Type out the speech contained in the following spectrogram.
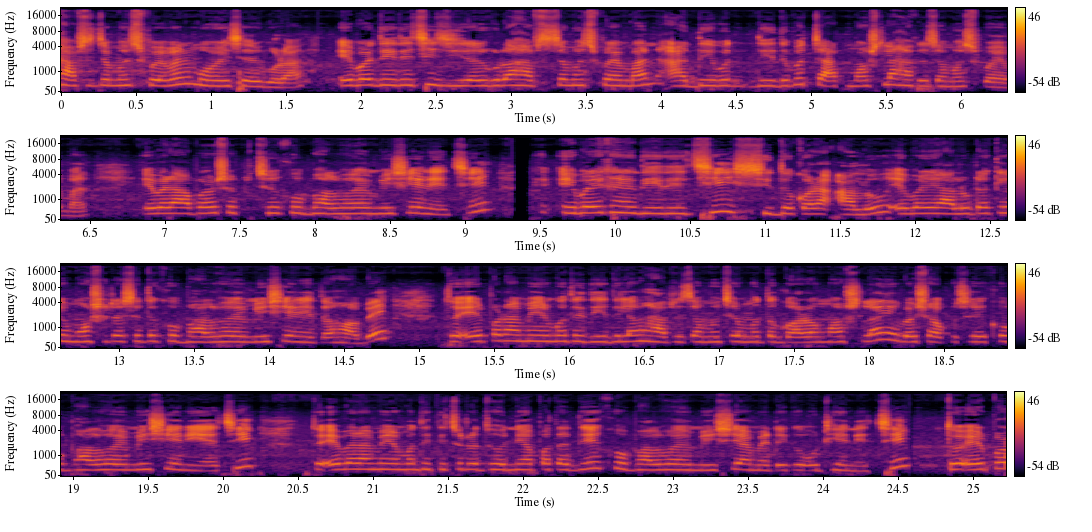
হাফ চামচ পরিমাণ মরিচের গুঁড়া। এবার দিয়ে দিচ্ছি জিরার গুঁড়া হাফ চামচ পরিমাণ আর দিয়ে দিয়ে দেবো চাট মশলা হাফ চামচ পরিমাণ। এবার আবারও সব কিছু খুব ভালোভাবে মিশিয়ে নিচ্ছি। এবার এখানে দিয়ে দিচ্ছি সিদ্ধ করা আলু। এবার এই আলুটাকে মশলাটার সাথে খুব ভালোভাবে মিশিয়ে নিতে হবে। তো এরপর আমি এর মধ্যে দিয়ে দিলাম হাফ চা চামচের মতো গরম মশলা। এবার সব কিছুকে খুব ভালোভাবে মিশিয়ে নিয়েছি। তো এবার আমি এর মধ্যে কিছুটা ধনিয়া পাতা দিয়ে খুব ভালোভাবে মিশিয়ে আমি এটাকে উঠিয়ে নিচ্ছি। তো এরপর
